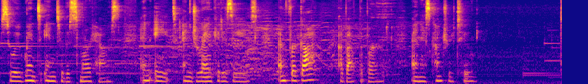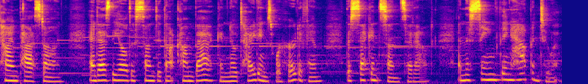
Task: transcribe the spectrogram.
So he went into the smart house and ate and drank at his ease and forgot about the bird and his country too. Time passed on, and as the eldest son did not come back and no tidings were heard of him, the second son set out, and the same thing happened to him.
